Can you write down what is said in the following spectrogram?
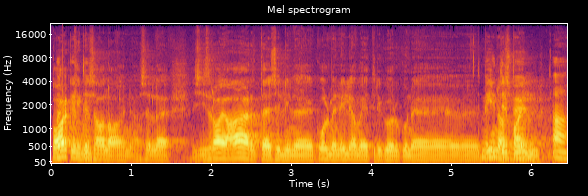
parkimisala on ju, selle ja siis raja äärde selline kolme-nelja meetri kõrgune pinnasvall ah.,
